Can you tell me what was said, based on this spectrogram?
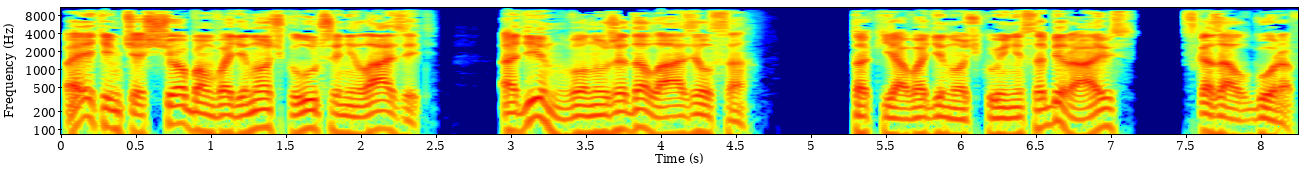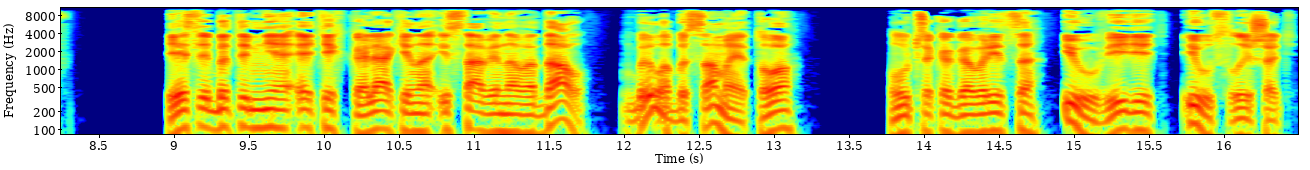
«По этим чащобам в одиночку лучше не лазить. Один вон уже долазился». «Так я в одиночку и не собираюсь», — сказал Гуров. «Если бы ты мне этих Калякина и Савинова дал, было бы самое то. Лучше, как говорится, и увидеть, и услышать».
